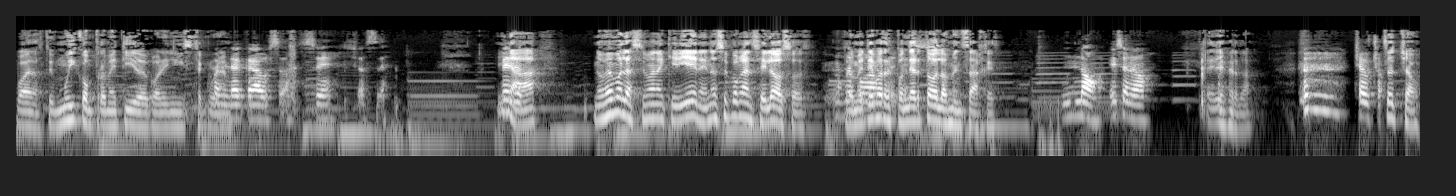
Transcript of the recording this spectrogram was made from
bueno, estoy muy comprometido con el Instagram. Con la causa. Sí, ya sé. Y pero- nada, nos vemos la semana que viene, no se pongan celosos. se Prometemos responder celosos. todos los mensajes. No, eso no. Es verdad. Chau, chau. Chao, chao.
